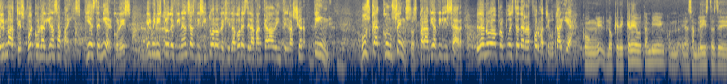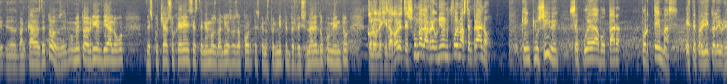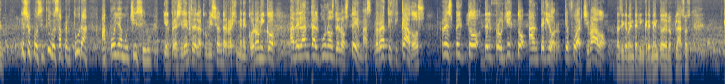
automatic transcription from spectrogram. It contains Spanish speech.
El martes fue con Alianza País y este miércoles el ministro de Finanzas visitó a los legisladores de la bancada de integración PIN busca consensos para viabilizar la nueva propuesta de reforma tributaria. Con el bloque de Creo también, con asambleístas de, las bancadas, de todos. Es momento de abrir el diálogo, de escuchar sugerencias, tenemos valiosos aportes que nos permiten perfeccionar el documento. Con los legisladores de Suma la reunión fue más temprano. Que inclusive se pueda votar por temas este proyecto de ley urgente. Eso es positivo, esa apertura apoya muchísimo. Y el presidente de la Comisión de Régimen Económico adelanta algunos de los temas ratificados respecto del proyecto anterior que fue archivado. Básicamente el incremento de los plazos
